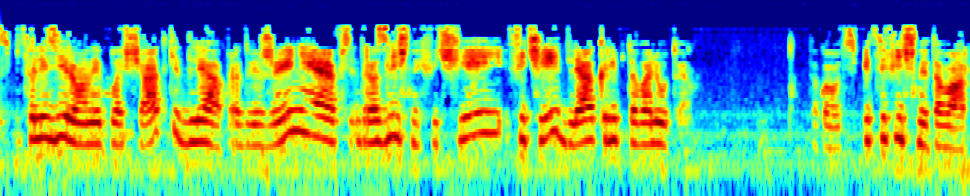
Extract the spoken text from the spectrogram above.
специализированные площадки для продвижения различных фичей, фичей для криптовалюты? Такой вот специфичный товар.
